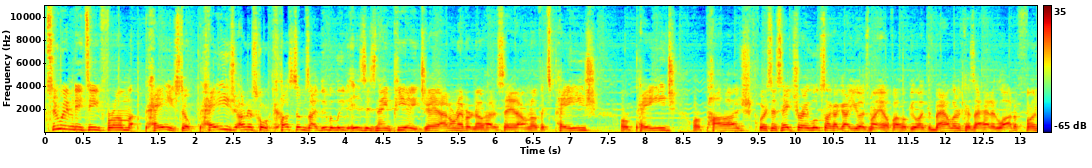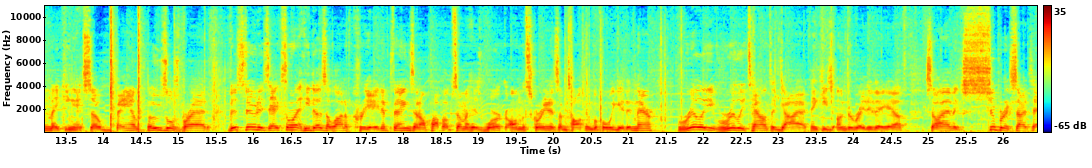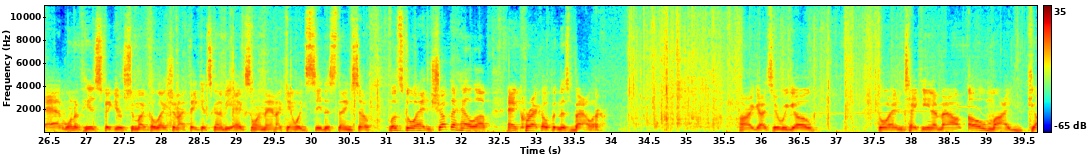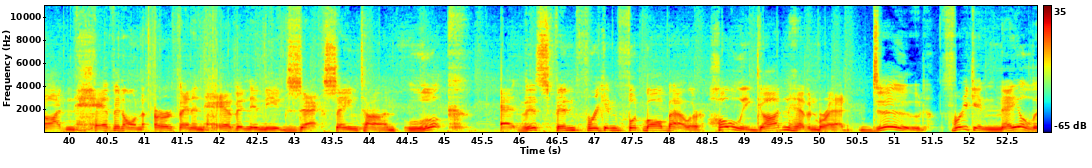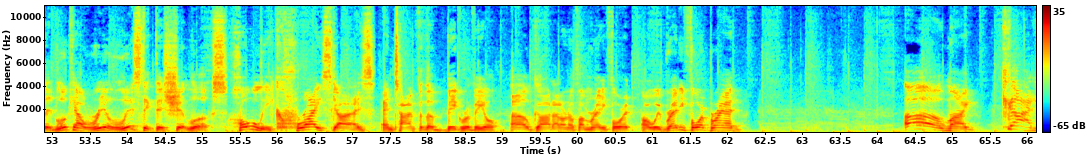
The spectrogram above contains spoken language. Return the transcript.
2 MDT from Page. So Page underscore Customs, I do believe is his name, P-A-J. I don't ever know how to say it. I don't know if it's Page or Page or Paj, where it says, Hey Trey, looks like I got you as my elf. I hope you like the Balor because I had a lot of fun making it. So bam, boozles Brad. This dude is excellent. He does a lot of creative things and I'll pop up some of his work on the screen as I'm talking before we get in there. Really, really talented guy. I think he's underrated AF. So I am super excited to add one of his figures to my collection. I think it's going to be excellent, man. I can't wait to see this thing. So let's go ahead and shut the hell up and crack open this Balor. Alright guys, here we go. Go ahead and taking him out. Oh my God, in heaven on earth and in heaven in the exact same time. Look at this Finn freaking football Balor. Holy God in heaven, Brad. Dude, freaking nailed it. Look how realistic this shit looks. Holy Christ, guys. And time for the big reveal. Oh, God, I don't know if I'm ready for it. Are we ready for it, Brad? Oh, my God.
